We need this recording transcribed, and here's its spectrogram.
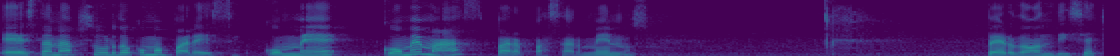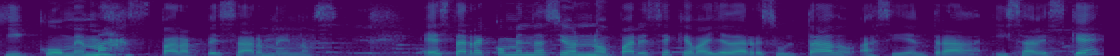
es tan absurdo como parece. Come, come más para pasar menos. Perdón, dice aquí, come más para pesar menos. Esta recomendación no parece que vaya a dar resultado así de entrada. ¿Y sabes qué?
